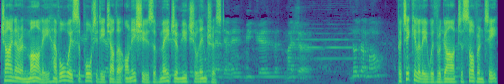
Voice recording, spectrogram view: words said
China and Mali have always supported each other on issues of major mutual interest, particularly with regard to sovereignty,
